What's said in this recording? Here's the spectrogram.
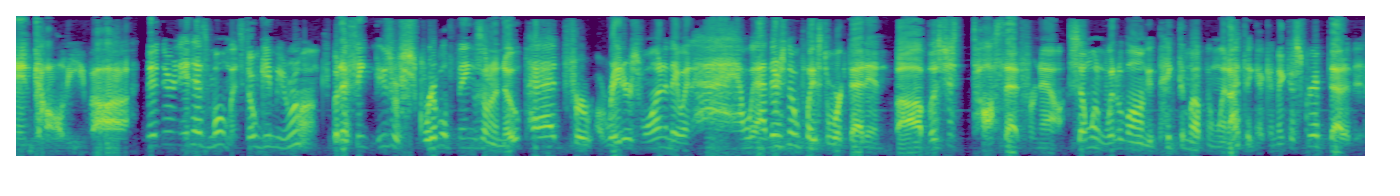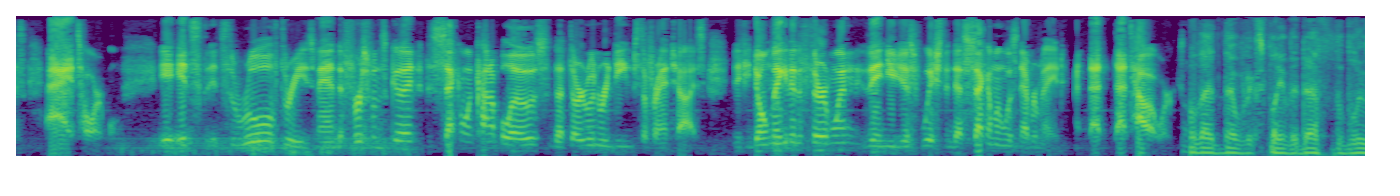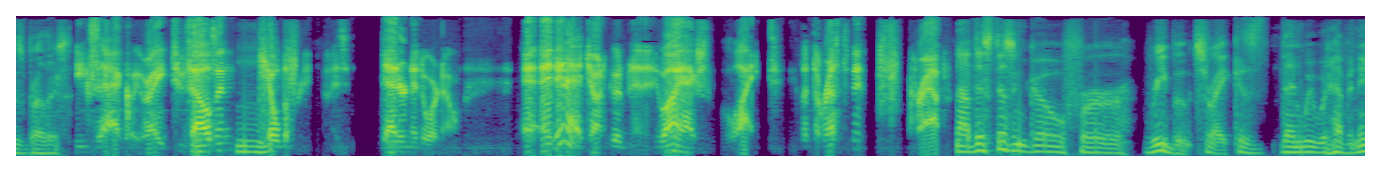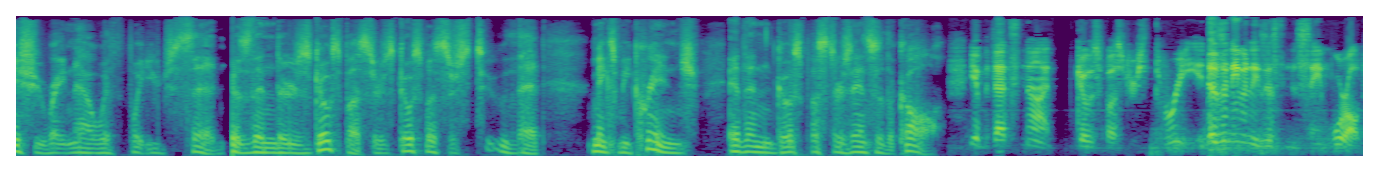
and Kali Ma. There, there- it has moments. Don't get me wrong, but I think these were scribbled things on a notepad for Raiders One, and they went, ah, there's no place to work that in, Bob. Let's just toss that for now. Someone went along and picked them up and went, I think I can make a script out of this. Ah, it's horrible. It's it's the rule of threes, man. The first one's good. The second one kind of blows. The third one redeems the franchise. And if you don't make it to the third one, then you just wish that the second one was never made. That that's how it works. Well, that that would explain the death of the Blues Brothers. Exactly right. 2000 Mhm. killed the franchise. Dead or Nadorno. And, and it had John Goodman in it, who I actually liked. But the rest of it, pff, crap. Now this doesn't go for reboots, right? Because then we would have an issue right now with what you just said. Because then there's Ghostbusters, Ghostbusters 2 that makes me cringe, and then Ghostbusters Answer the Call. Yeah, but that's not Ghostbusters 3. It doesn't even exist in the same world.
